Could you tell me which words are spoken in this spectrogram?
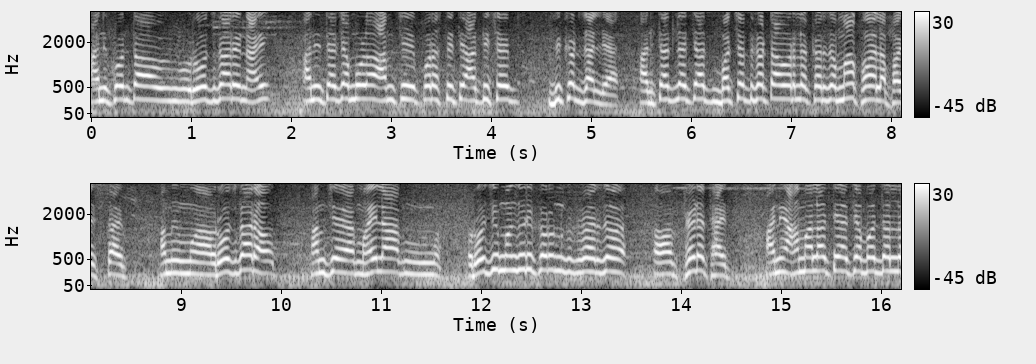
आणि कोणता रोजगार नाही आणि त्याच्यामुळं आमची परिस्थिती अतिशय बिकट झाली आहे. आणि त्यातल्या त्यात बचत गटावरलं कर्ज माफ व्हायला पाहिजे साहेब. आम्ही म रोजगार आहोत. आमचे महिला रोजी मंजुरी करून कर्ज फेडत आहेत. आणि आम्हाला त्याच्याबद्दल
